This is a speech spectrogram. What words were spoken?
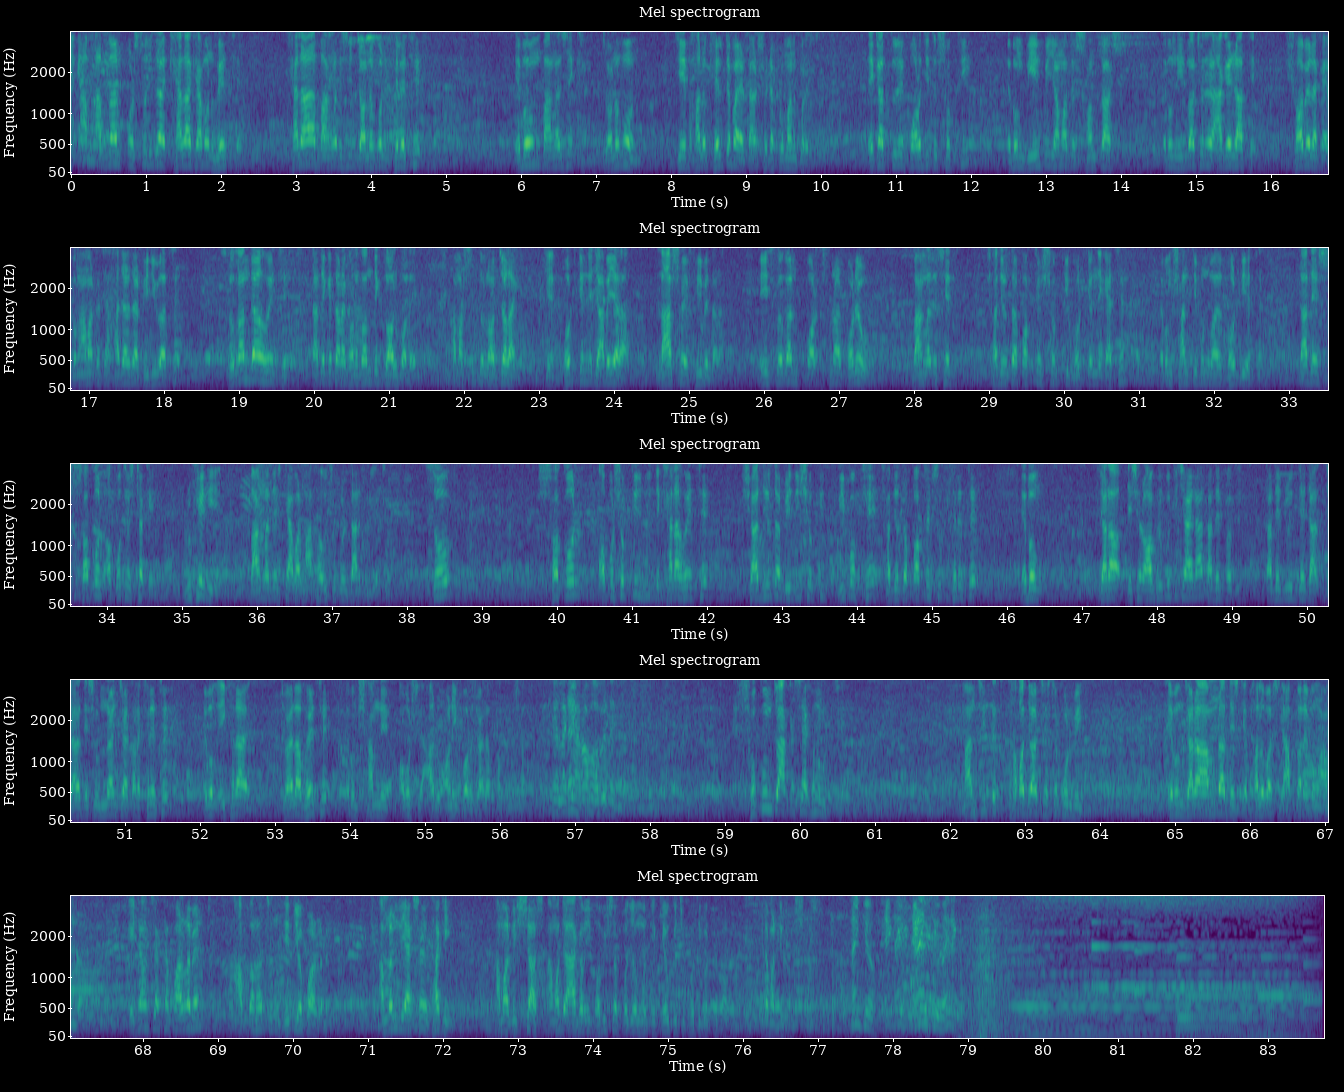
Up- আপনার প্রশ্ন যেটা, খেলা কেমন হয়েছে? খেলা বাংলাদেশের জনগণ খেলেছে এবং বাংলাদেশের জনগণ যে ভালো খেলতে পারে তার সেটা প্রমাণ করেছে। একাত্তরে পরাজিত শক্তি এবং বিএনপি জামাতের সন্ত্রাস এবং নির্বাচনের আগের রাতে সব এলাকায়, এবং আমার কাছে হাজার হাজার ভিডিও আছে, স্লোগান দেওয়া হয়েছে, তাদেরকে তারা গণতান্ত্রিক দল বলে। আমার শুনতে লজ্জা লাগে যে ভোট কেন্দ্রে যাবে যারা, লাশ হয়ে ফিরবে তারা। এই স্লোগান শোনার পরেও বাংলাদেশের স্বাধীনতার পক্ষের শক্তি ভোট কেন্দ্রে গেছেন এবং শান্তিপূর্ণভাবে ভোট দিয়েছেন। তাদের সকল অপচেষ্টাকে রুখে দিয়ে বাংলাদেশকে আবার মাথা উঁচু করে দাঁড় করিয়েছেন। সো সকল অপশক্তির বিরুদ্ধে খেলা হয়েছে। স্বাধীনতা বিরোধী শক্তির বিপক্ষে স্বাধীনতা পক্ষের শক্তি খেলেছে এবং যারা দেশের অগ্রগতি চায় না, তাদের প্রতি তাদের বিরুদ্ধে যারা দেশের উন্নয়ন চায় তারা খেলেছে এবং এই খেলায় জয়লাভ হয়েছে এবং সামনে অবশ্যই আরও অনেক বড় জয়লাভ হবে খেলা কি আরও হবে নাকি? শকুন তো আকাশে এখনও উঠছে। মানচিত্রে তো থাবা দেওয়ার চেষ্টা করবেই। এবং যারা আমরা দেশকে ভালোবাসি, আপনারা এবং আমরা, এটা হচ্ছে একটা পার্লামেন্ট, আপনারা হচ্ছেন দ্বিতীয় পার্লামেন্ট। আমরা যদি একসাথে থাকি, আমার বিশ্বাস, আমাদের আগামী ভবিষ্যৎ প্রজন্মকে কেউ কিছু ক্ষতি করতে পারবে না। এটা আমার দৃঢ় বিশ্বাস। Thank you thank you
